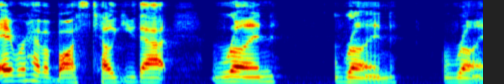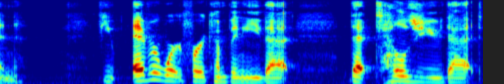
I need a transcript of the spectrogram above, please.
ever have a boss tell you that, run, run, run. If you ever work for a company that that tells you that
